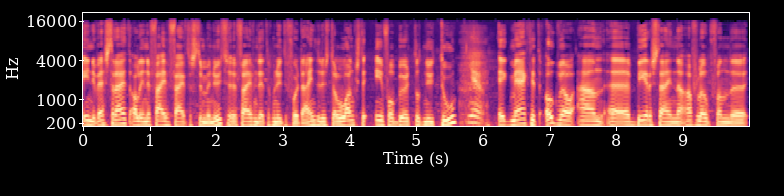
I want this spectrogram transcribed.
in de wedstrijd. Al in de 55ste minuut, 35 minuten voor het einde. Dus de langste invalbeurt tot nu toe. Ja. Ik merkt het ook wel aan uh, Berenstein na afloop van de,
